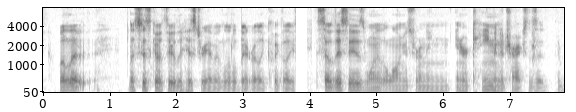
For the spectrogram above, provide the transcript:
well, uh, let's just go through the history of it a little bit really quickly. So this is one of the longest running entertainment attractions. It it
